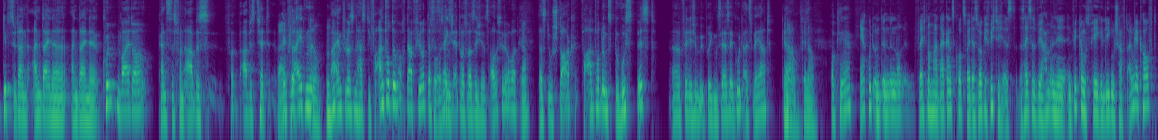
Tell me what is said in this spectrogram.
gibst du dann an deine, an deine Kunden weiter, kannst es von A bis, von A bis Z Beeinflussen, begleiten, genau. Mhm. beeinflussen, hast die Verantwortung auch dafür. Das So ist ist es. eigentlich etwas, was ich jetzt raushöre, Ja. dass du stark verantwortungsbewusst bist. Äh, Finde ich im Übrigen sehr, sehr gut als Wert. Genau, Ja. genau. Okay. Ja gut, und, und, vielleicht nochmal da ganz kurz, weil das wirklich wichtig ist. Das heißt, wir haben eine entwicklungsfähige Liegenschaft angekauft,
